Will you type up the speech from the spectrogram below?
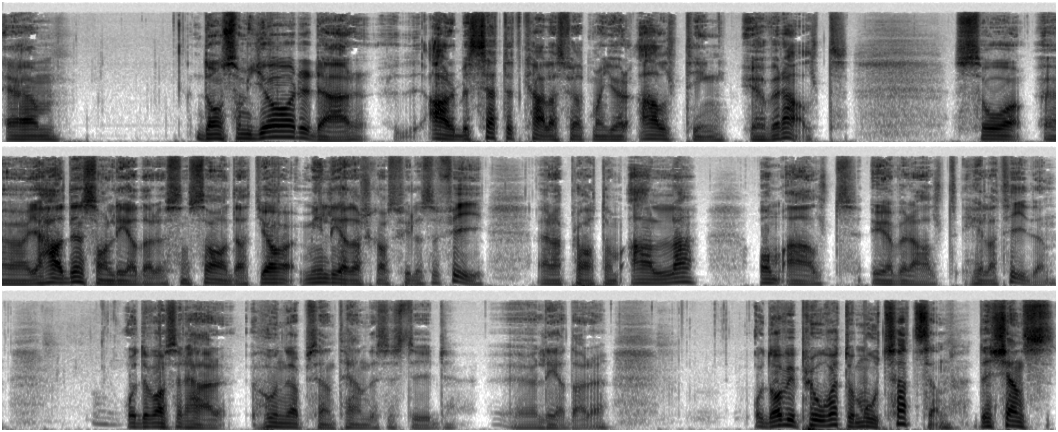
Ehm, de som gör det där, arbetssättet kallas för att man gör allting överallt. Så eh, jag hade en sån ledare som sa det att jag, min ledarskapsfilosofi är att prata om alla, om allt, överallt, hela tiden. Och det var så här 100% händelsestyrd eh, ledare. Och då har vi provat då motsatsen. Den känns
